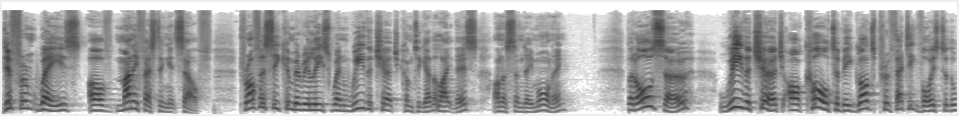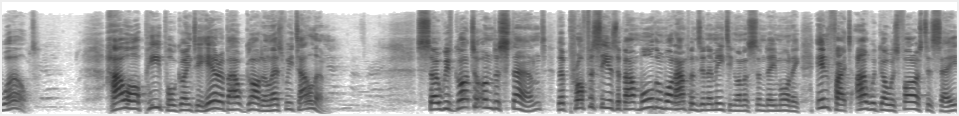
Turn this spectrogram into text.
different ways of manifesting itself. Prophecy can be released when we, the church, come together like this on a Sunday morning. But also, we, the church, are called to be God's prophetic voice to the world. How are people going to hear about God unless we tell them? So we've got to understand that prophecy is about more than what happens in a meeting on a Sunday morning. In fact, I would go as far as to say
